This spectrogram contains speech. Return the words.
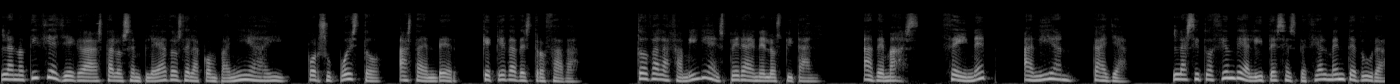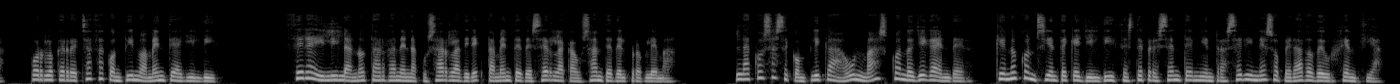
La noticia llega hasta los empleados de la compañía y, por supuesto, hasta Ender, que queda destrozada. Toda la familia espera en el hospital. Además, Zeynep, Alian, Kaya, la situación de Alit es especialmente dura, por lo que rechaza continuamente a Gildiz. Cera y Lila no tardan en acusarla directamente de ser la causante del problema. La cosa se complica aún más cuando llega Ender, que no consiente que Gildiz esté presente mientras Erin es operado de urgencia.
